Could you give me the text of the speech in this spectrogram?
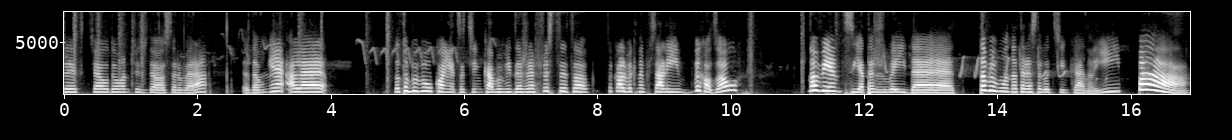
czy chciał dołączyć do serwera, e, do mnie, ale no to by był koniec odcinka, bo widzę, że wszyscy co, cokolwiek napisali wychodzą. No więc ja też wyjdę. To by było na teraz tego odcinka, no i pa!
